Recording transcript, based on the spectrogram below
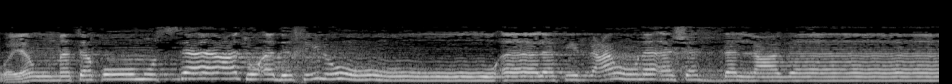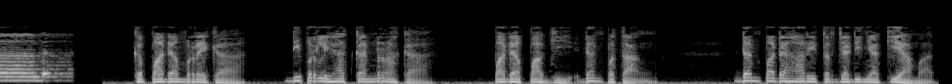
ويوم تقوم الساعة أدخلوا آل فرعون أشد العذاب Kepada mereka diperlihatkan neraka pada pagi dan petang, dan pada hari terjadinya kiamat.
